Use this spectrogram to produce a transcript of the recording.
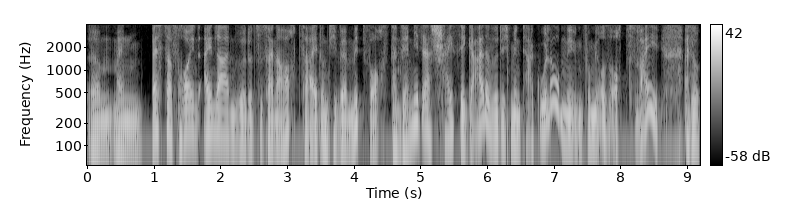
ähm, mein bester Freund einladen würde zu seiner Hochzeit und die wäre mittwochs, dann wäre mir das scheißegal, da würde ich mir einen Tag Urlaub nehmen, von mir aus auch zwei. Also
